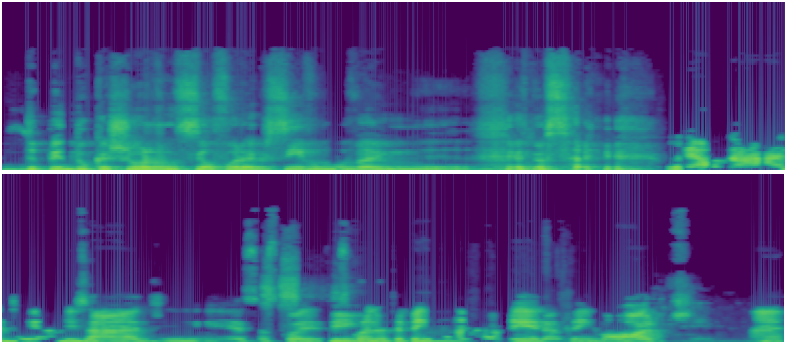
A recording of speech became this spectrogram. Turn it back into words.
depende do cachorro, se ele for agressivo, vem, não sei. Lealdade, amizade, essas coisas. Sim. Quando você pensa hum. na cadeira, vem morte, né?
